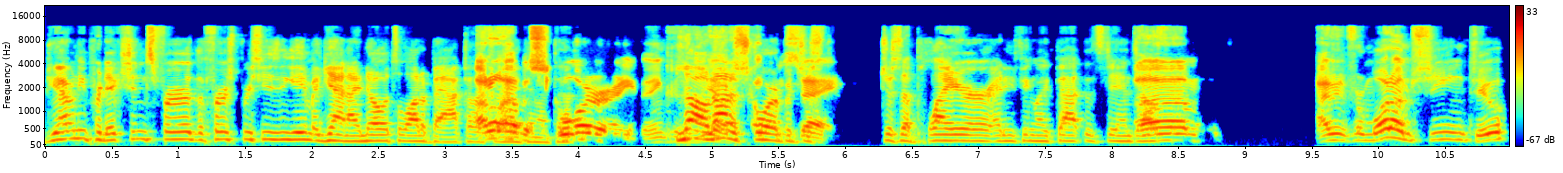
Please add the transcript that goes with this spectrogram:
do you have any predictions for the first preseason game? Again, I know it's a lot of backups. I don't have a like that. score or anything. No, not a score, but just just a player, anything like that that stands out. um. I mean, from what I'm seeing too,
